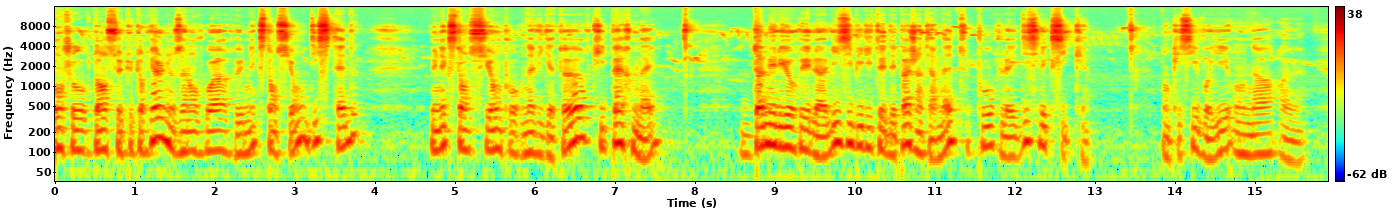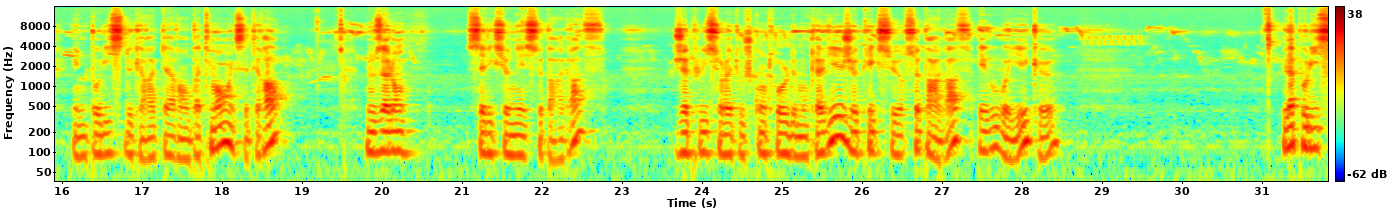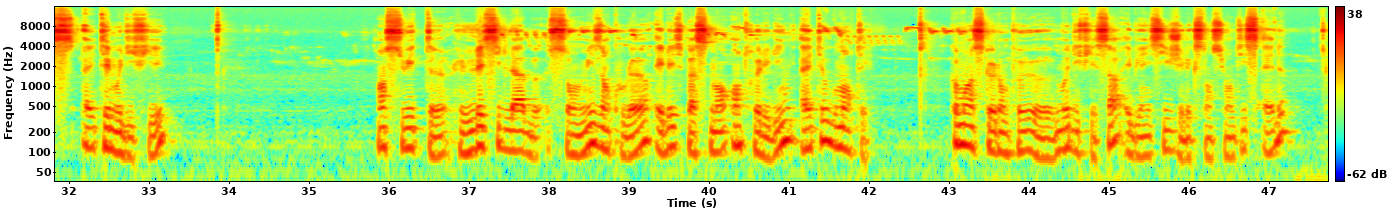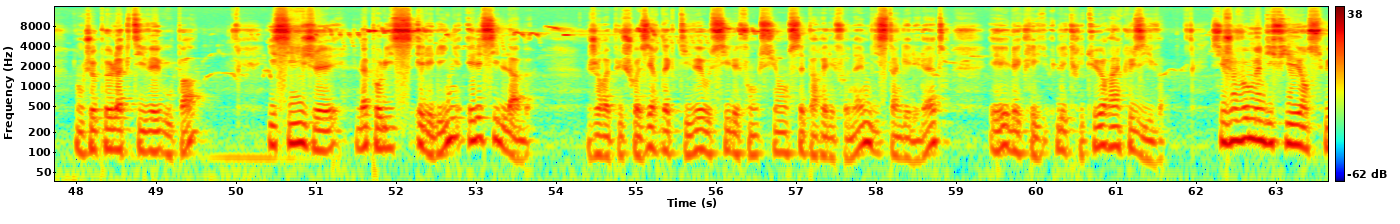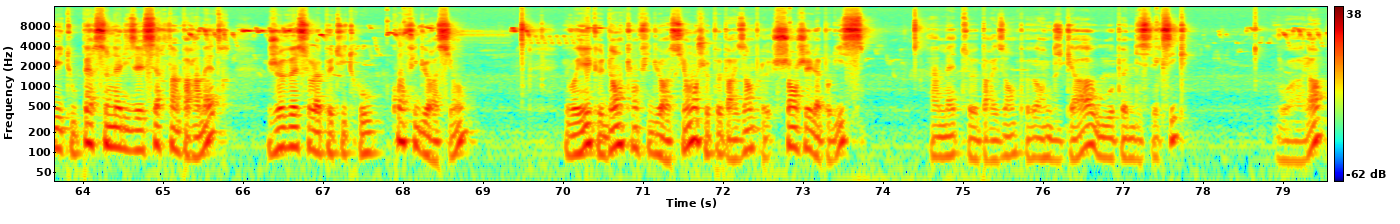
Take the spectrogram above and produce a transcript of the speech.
Bonjour, dans ce tutoriel nous allons voir une extension 10Ed, une extension pour navigateur qui permet d'améliorer la lisibilité des pages internet pour les dyslexiques. Donc ici vous voyez on a euh, une police de caractère en battement etc. Nous allons sélectionner ce paragraphe J'appuie sur la touche contrôle de mon clavier, je clique sur ce paragraphe et vous voyez que la police a été modifiée. Ensuite, les syllabes sont mises en couleur et l'espacement entre les lignes a été augmenté. Comment est-ce que l'on peut euh, modifier ça? Eh bien ici j'ai l'extension 10Aid. Donc je peux l'activer ou pas. Ici, j'ai la police et les lignes et les syllabes. J'aurais pu choisir d'activer aussi les fonctions séparer les phonèmes, distinguer les lettres et l'écriture inclusive. Si je veux modifier ensuite ou personnaliser certains paramètres, je vais sur la petite roue configuration. vous voyez que dans configuration, je peux par exemple changer la police, à mettre par exemple handicap ou open dyslexique. Voilà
